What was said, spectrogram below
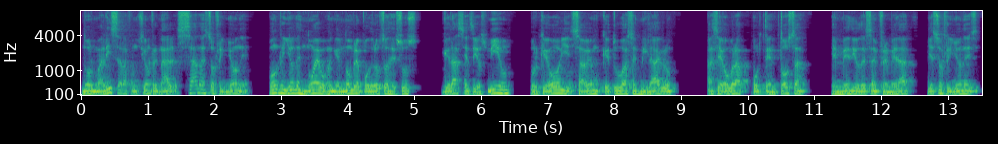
Normaliza la función renal, sana esos riñones, pon riñones nuevos en el nombre poderoso de Jesús. Gracias, Dios mío, porque hoy sabemos que tú haces milagros, haces obra portentosa en medio de esa enfermedad y esos riñones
